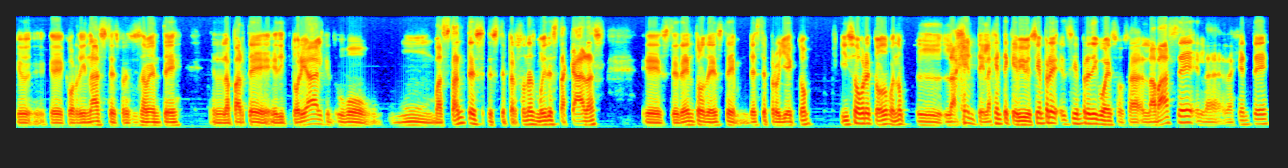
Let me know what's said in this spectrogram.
que, que coordinaste precisamente en la parte editorial, que hubo bastantes este, personas muy destacadas este, dentro de este, de este proyecto y sobre todo, bueno, la gente, la gente que vive. Siempre, siempre digo eso, o sea, la base, la, gente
